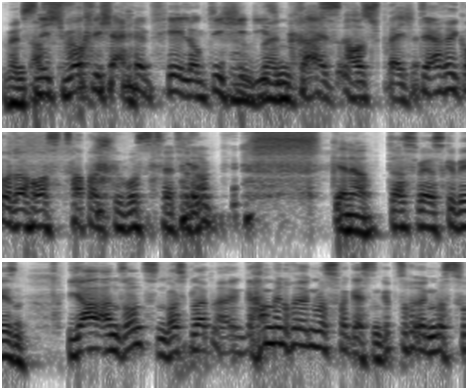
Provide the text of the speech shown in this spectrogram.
wenn ist nicht wirklich eine Empfehlung, die ich in diesem Kreis ausspreche. Derek oder Horst Tappert gewusst hätte, ne? Genau. Das wäre es gewesen. Ja, ansonsten, was bleibt? Haben wir noch irgendwas vergessen? Gibt es noch irgendwas zu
